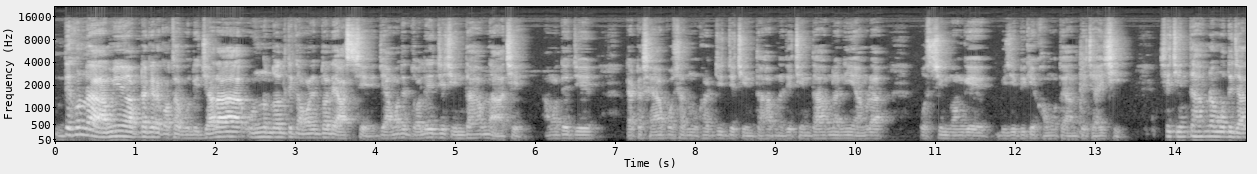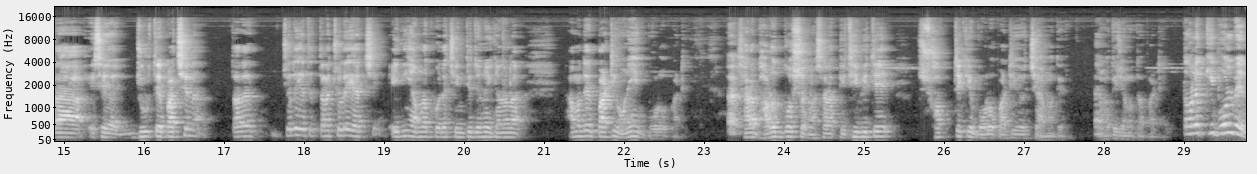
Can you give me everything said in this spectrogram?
দেখুন না আমি আপনাকে একটা কথা বলি। যারা অন্য দল থেকে আমাদের দলে আসছে, যে আমাদের দলের যে চিন্তাভাবনা আছে, আমাদের যে ডাক্তার শ্যামাপ্রসাদ মুখার্জির যে চিন্তাভাবনা যে চিন্তাভাবনা নিয়ে আমরা পশ্চিমবঙ্গে বিজেপিকে ক্ষমতায় আনতে চাইছি, সেই চিন্তাভাবনার মধ্যে যারা এসে জুড়তে পারছে না, তারা চলে যেতে, তারা চলে যাচ্ছে। এই নিয়ে আমরা খুব একটা চিন্তিত নই, কেননা আমাদের পার্টি অনেক বড় পার্টি। সারা ভারতবর্ষ না, সারা পৃথিবীতে সব থেকে বড় পার্টি হচ্ছে আমাদের। ভারতীয় জনতা পার্টি। তাহলে কি বলবেন?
